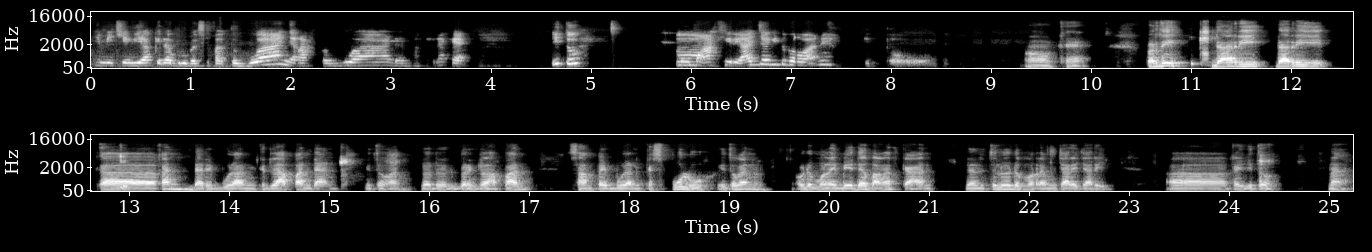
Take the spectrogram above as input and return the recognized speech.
yang bikin dia akhirnya berubah sifat ke gue nyerah ke gue dan akhirnya kayak itu mau mengakhiri aja gitu bawaannya gitu. Oke. okay. Berarti dari dari uh, kan dari bulan ke-8 dan gitu kan dari bulan ke-8 sampai bulan ke-10 itu kan udah mulai beda banget kan dan itu lo udah mulai mencari-cari uh, kayak gitu. Nah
